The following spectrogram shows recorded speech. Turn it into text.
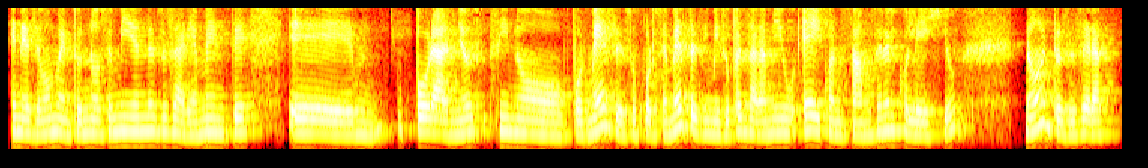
en ese momento no se miden necesariamente eh, por años, sino por meses o por semestres. Y me hizo pensar a mí, hey, cuando estábamos en el colegio, ¿no? Entonces era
